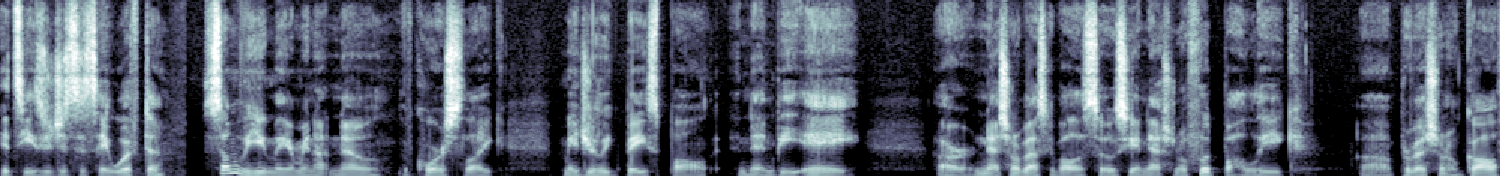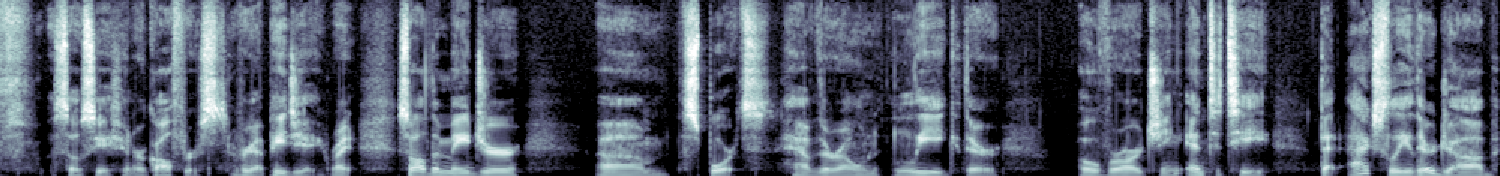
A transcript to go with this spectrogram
It's easier just to say WIFTA. Some of you may or may not know, of course, like Major League Baseball and NBA, or National Basketball Association, National Football League, uh, Professional Golf Association, or golfers. I forgot PGA, right? So all the major um, sports have their own league, their overarching entity that actually their job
